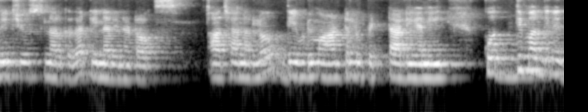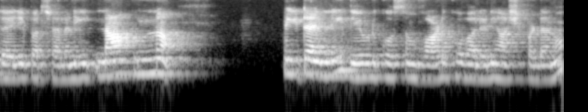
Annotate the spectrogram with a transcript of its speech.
మీరు చూస్తున్నారు కదా టీనరీనా టాక్స్ ఆ ఛానల్లో దేవుడి మాటలు పెట్టాలి అని కొద్ది మందిని ధైర్యపరచాలని నాకున్న ఈ టైంని దేవుడి కోసం వాడుకోవాలని ఆశపడ్డాను.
